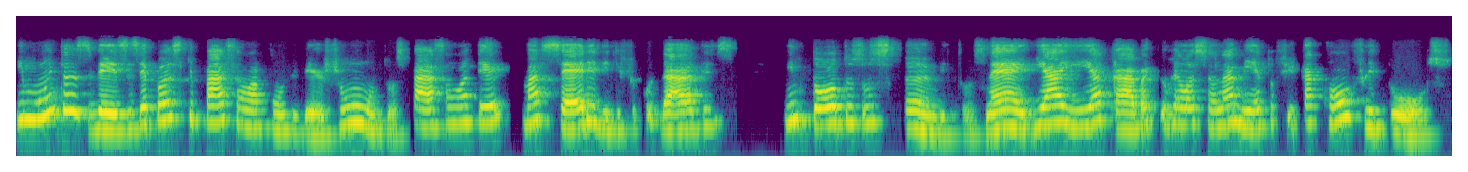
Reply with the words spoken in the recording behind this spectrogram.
e muitas vezes, depois que passam a conviver juntos, passam a ter uma série de dificuldades em todos os âmbitos, né? E aí acaba que o relacionamento fica conflituoso.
